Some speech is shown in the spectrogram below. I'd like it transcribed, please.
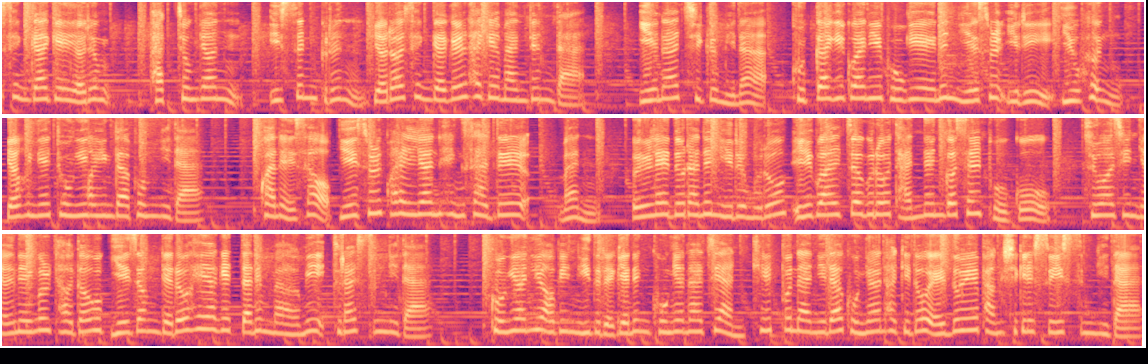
생각의 여름 박종현 이 쓴 글은 여러 생각을 하게 만든다. 예나 지금이나 국가기관이 보기에는 예술 1위 유흥, 여흥의 동의어인가 봅니다. 관에서 예술 관련 행사들만 을레도라는 이름으로 일괄적으로 닫는 것을 보고 주어진 연행을 더더욱 예정대로 해야겠다는 마음이 들었습니다. 공연이 업인 이들에게는 공연하지 않길 뿐 아니라 공연하기도 애도의 방식일 수 있습니다.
